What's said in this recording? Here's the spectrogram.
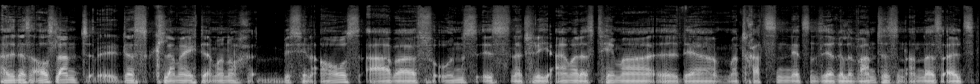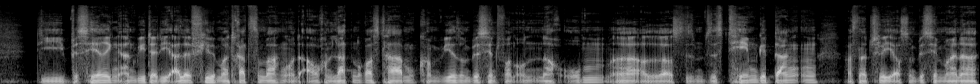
Also das Ausland, das klammer ich da immer noch ein bisschen aus, aber für uns ist natürlich einmal das Thema äh, der Matratzen jetzt ein sehr relevantes und anders als die bisherigen Anbieter, die alle viele Matratzen machen und auch einen Lattenrost haben, kommen wir so ein bisschen von unten nach oben, äh, also aus diesem Systemgedanken, was natürlich auch so ein bisschen meiner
